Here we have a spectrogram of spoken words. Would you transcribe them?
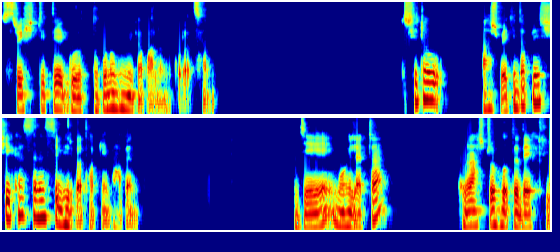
সৃষ্টিতে গুরুত্বপূর্ণ ভূমিকা পালন করেছেন। সেটাও আসবে। কিন্তু আপনি শেখ হাসিনার সিভির কথা আপনি ভাবেন। যে মহিলাটা রাষ্ট্র হতে দেখল,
